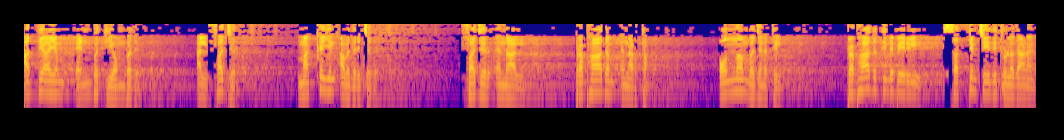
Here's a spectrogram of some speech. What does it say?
അദ്ധ്യായം എൺപത്തിയൊമ്പത്. അൽ ഫജർ മക്കയിൽ അവതരിച്ചത്. ഫജർ എന്നാൽ പ്രഭാതം എന്നർത്ഥം. ഒന്നാം വചനത്തിൽ പ്രഭാതത്തിന്റെ പേരിൽ സത്യം ചെയ്തിട്ടുള്ളതാണ്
